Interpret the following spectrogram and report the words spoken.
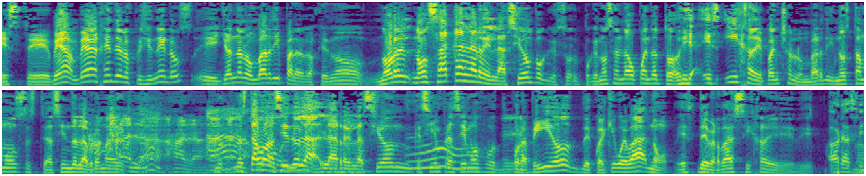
este, vean, vean gente de los prisioneros, eh, Joana Lombardi para los que no, no, re- no sacan la relación porque, so- porque no se han dado cuenta todavía, es hija de Pancho Lombardi, no estamos este, haciendo la broma de... Ala. No, no estamos haciendo la, la relación que siempre hacemos por, por apellido, de cualquier hueva, no, es de verdad es hija de, de, Ahora sí.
